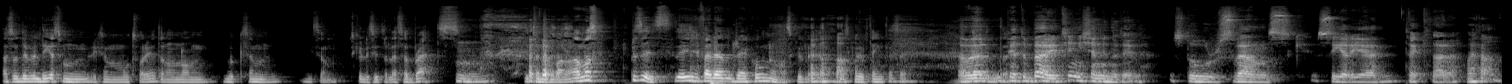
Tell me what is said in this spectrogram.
Alltså det är väl det som liksom motsvarigheten om någon vuxen liksom, skulle sitta och läsa Bratz. Mm. Utan bara, ja, man, precis, det är ungefär den reaktionen man skulle, man skulle tänka sig. Ja, Peter Bergting känner ni till. Stor svensk serietecknare. Vad heter han?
